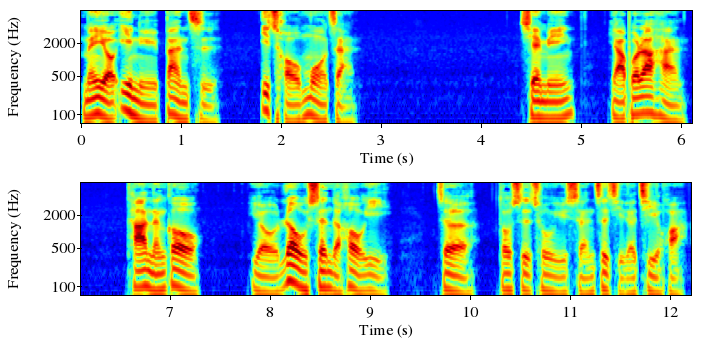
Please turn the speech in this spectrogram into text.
没有一女半子一筹莫展，显明亚伯拉罕他能够有肉身的后裔，这都是出于神自己的计划。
